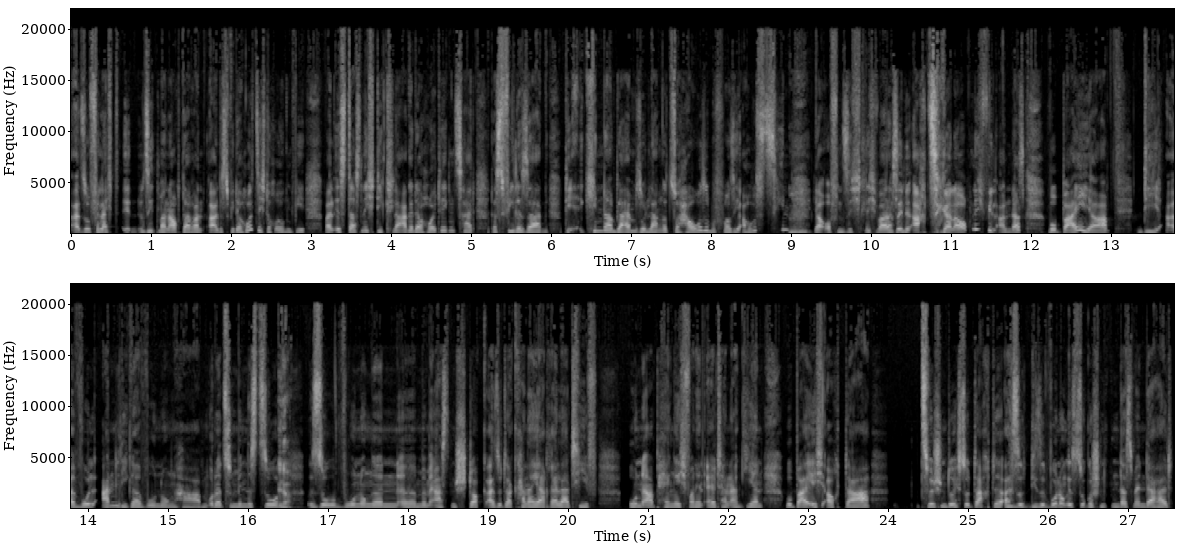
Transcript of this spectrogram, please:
also vielleicht äh, sieht man auch daran, alles wiederholt sich doch irgendwie, weil ist das nicht die Klage der heutigen Zeit, dass viele sagen, die Kinder bleiben so lange zu Hause, bevor sie ausziehen? Mhm. Ja, offensichtlich war das in den 80ern auch nicht viel anders, wobei ja die äh, wohl Anliegerwohnungen haben oder zumindest so, ja. so Wohnungen ähm, im ersten Stock, also da kann er ja relativ unabhängig von den Eltern agieren, wobei ich auch da zwischendurch so dachte, also diese Wohnung ist so geschnitten, dass wenn der halt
